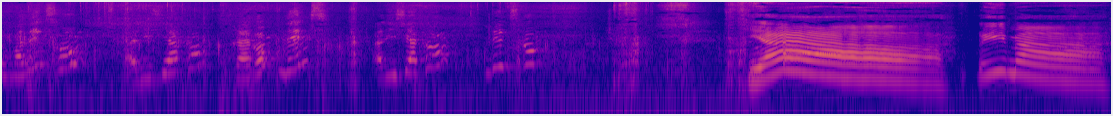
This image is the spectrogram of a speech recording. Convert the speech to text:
Nochmal links rum. Alicia, komm. Drei rum, links. Alicia, komm. Links rum. Ja, prima.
